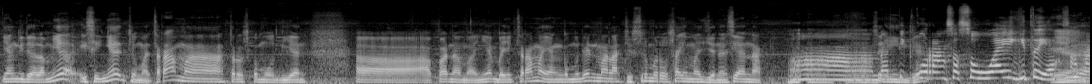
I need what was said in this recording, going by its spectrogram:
yang di dalamnya isinya cuma ceramah, terus kemudian eh, apa namanya banyak ceramah yang kemudian malah justru merusak imajinasi anak. Ah, berarti Sehingga- kurang sesuai gitu ya Iya. sama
